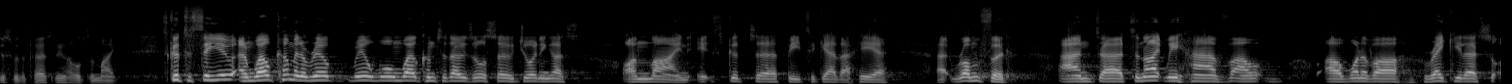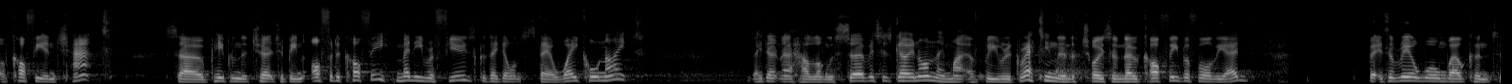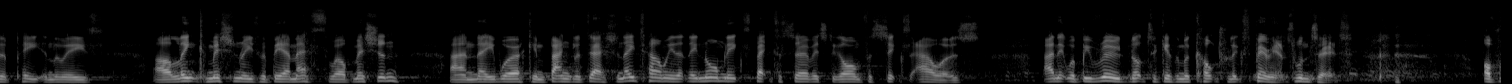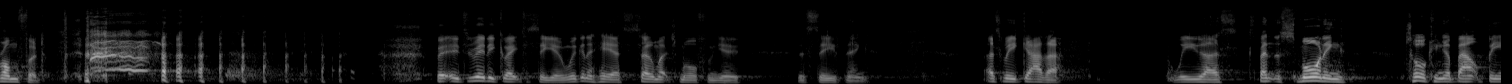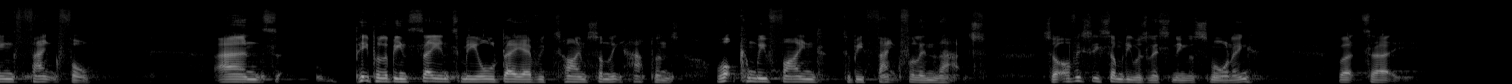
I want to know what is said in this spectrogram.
just with the person who holds the mic. It's good to see you and welcome, and a real, real warm welcome to those also joining us online. It's good to be together here at Romford. And uh, tonight we have our, our, one of our regular sort of coffee and chat. So people in the church have been offered a coffee. Many refuse because they don't want to stay awake all night. They don't know how long the service is going on. They might have been regretting the choice of no coffee before the end. But it's a real warm welcome to Pete and Louise, our link missionaries with BMS World Mission and they work in Bangladesh. And they tell me that they normally expect a service to go on for six hours, and it would be rude not to give them a cultural experience, wouldn't it? of Romford. but it's really great to see you, and we're going to hear so much more from you this evening. As we gather, we uh, spent this morning talking about being thankful. And people have been saying to me all day, every time something happens, what can we find to be thankful in that? So, obviously, somebody was listening this morning, but uh,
